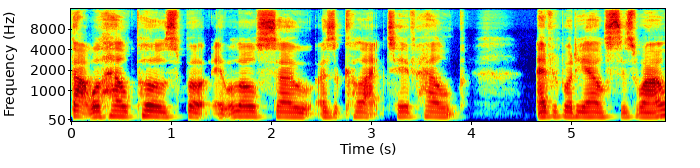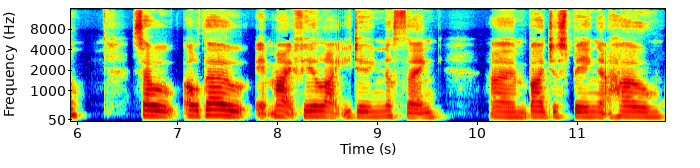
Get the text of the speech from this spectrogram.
that will help us, but it will also, as a collective, help everybody else as well. So, although it might feel like you're doing nothing um, by just being at home,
